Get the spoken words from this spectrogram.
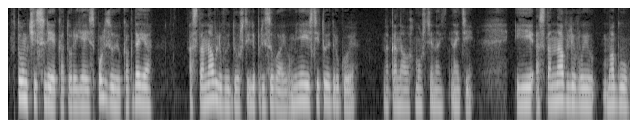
в том числе, которые я использую, когда я останавливаю дождь или призываю. У меня есть и то, и другое. На каналах можете найти. И останавливаю, могу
